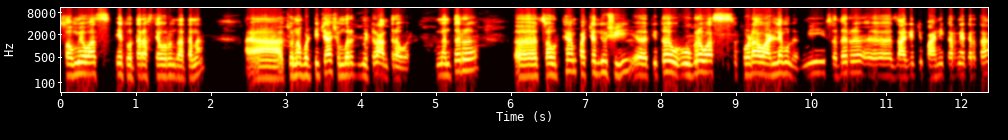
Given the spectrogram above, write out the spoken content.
सौम्य वास येत होता रस्त्यावरून जाताना चुनाभट्टीच्या शंभर मीटर अंतरावर. नंतर चौथ्या पाचव्या दिवशी तिथं उग्रवास थोडा वाढल्यामुळं मी सदर जागेची पाहणी करण्याकरता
